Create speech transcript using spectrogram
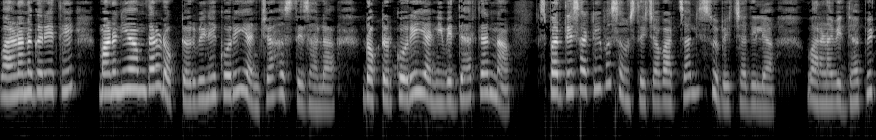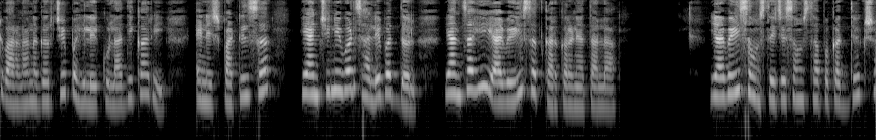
वारणानगर येथे माननीय आमदार डॉक्टर विनय कोरे यांच्या हस्ते झाला. डॉक्टर कोरे यांनी विद्यार्थ्यांना स्पर्धेसाठी व संस्थेच्या वाटचालीस शुभेच्छा दिल्या. वारणा विद्यापीठ वारणानगरचे पहिले कुलाधिकारी एन एच पाटील सर यांची निवड झालेबद्दल यांचाही यावेळी सत्कार करण्यात आला. यावेळी संस्थेचे संस्थापक अध्यक्ष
